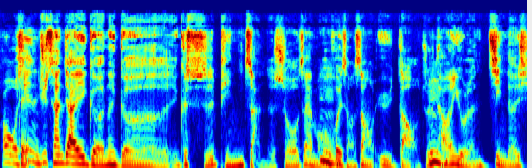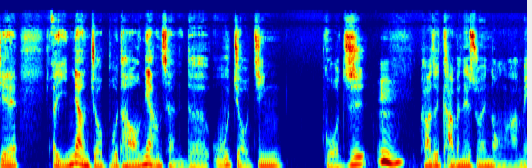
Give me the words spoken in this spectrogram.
哦，我现在去参加一个那个一个食品展的时候，在某个会场上有遇到，嗯、就是台湾有人进的一些呃以酿酒葡萄酿成的无酒精果汁，嗯，还有是卡本内苏维浓啊、梅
